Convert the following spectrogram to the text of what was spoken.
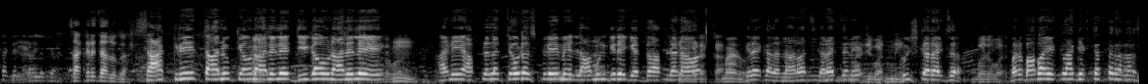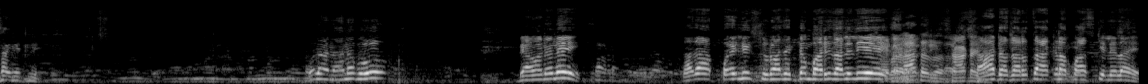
साक्री तालुका. साक्री तालुक्याहून आलेले दिगाहून आलेले. आणि आपल्याला तेवढंच प्रेम आहे लांबून गिरे घेतो आपल्या नावावर. गिरायकाला नाराज करायचं नाही. खुश करायचं. बरोबर. बरं बाबा एक लाख एकाहत्तर हजार सांगितले. बोला नाना भाऊ. ब्यावानं नाही. दादा पहिली सुरुवात एकदम भारी झालेली आहे. साठ हजार. साठ हजाराचा आकडा पास केलेला आहे.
